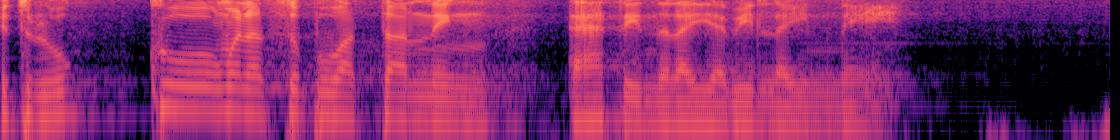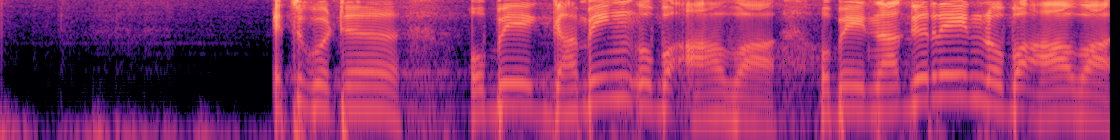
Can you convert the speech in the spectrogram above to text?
ඉතුරු ඔක්කෝමන සුපුවත්තන්නෙන් ඇත ඉඳලා යැවිල්ල ඉන්නේ. එතකොට ඔබේ ගමින් ඔබ ආවා ඔබේ නගරයෙන් ඔබ ආවා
